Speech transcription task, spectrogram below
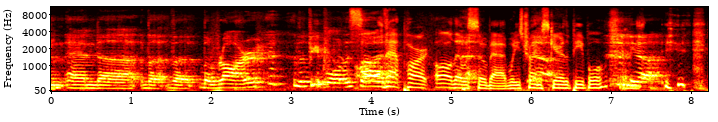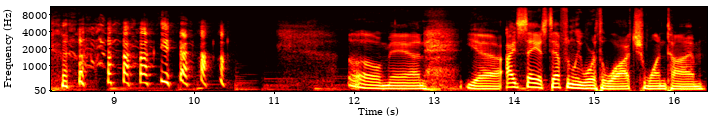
and and uh, the the the RAR, the people on the Oh, side. that part. Oh, that was so bad when he's trying to scare the people. yeah. Oh man, yeah. I'd say it's definitely worth a watch one time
